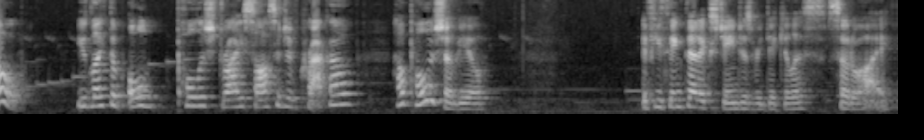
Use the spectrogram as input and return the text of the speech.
Oh, you'd like the old Polish dry sausage of Krakow? How Polish of you. If you think that exchange is ridiculous, so do I.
